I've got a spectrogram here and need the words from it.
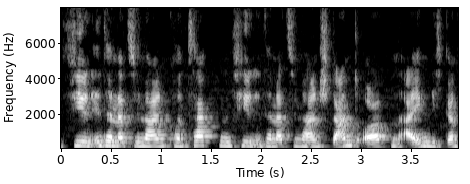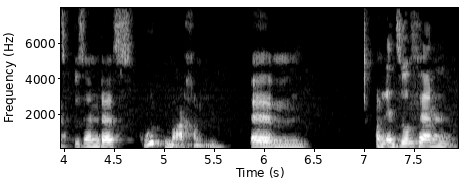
vielen internationalen Kontakten, vielen internationalen Standorten eigentlich ganz besonders gut machen. Ähm, und insofern,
